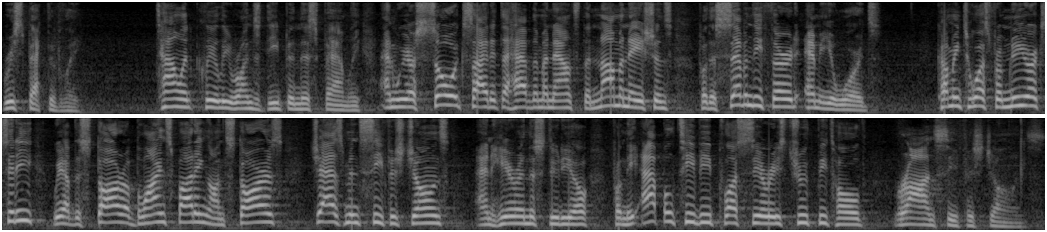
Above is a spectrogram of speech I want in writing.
respectively. Talent clearly runs deep in this family, and we are so excited to have them announce the nominations for the 73rd Emmy Awards. Coming to us from New York City, we have the star of Blindspotting on Starz, Jasmine Cephas Jones, and here in the studio from the Apple TV Plus series Truth Be Told, Ron Cephas Jones.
